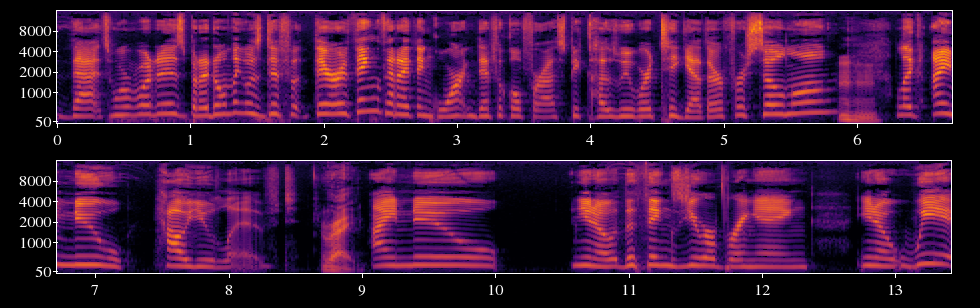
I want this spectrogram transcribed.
that's more what it is. But I don't think it was difficult. There are things that I think weren't difficult for us because we were together for so long. Mhm. Like I knew how you lived. Right. I knew, you know, the things you were bringing. You know, we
